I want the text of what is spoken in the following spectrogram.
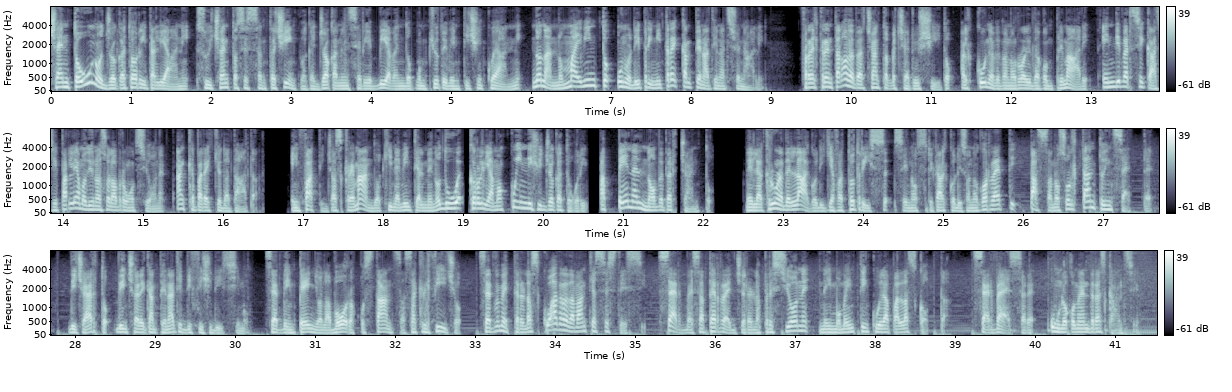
101 giocatori italiani sui 165 che giocano in Serie B avendo compiuto i 25 anni non hanno mai vinto uno dei primi tre campionati nazionali. Fra il 39% che ci è riuscito, alcuni avevano ruoli da comprimari e in diversi casi parliamo di una sola promozione, anche parecchio datata. E infatti, già scremando a chi ne ha vinti almeno due, crolliamo a 15 giocatori, appena il 9%. Nella cruna del lago di chi ha fatto Tris, se i nostri calcoli sono corretti, passano soltanto in 7. Di certo, vincere i campionati è difficilissimo. Serve impegno, lavoro, costanza, sacrificio. Serve mettere la squadra davanti a se stessi. Serve saper reggere la pressione nei momenti in cui la palla scotta. Serve essere uno come Andrea Scanzi.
